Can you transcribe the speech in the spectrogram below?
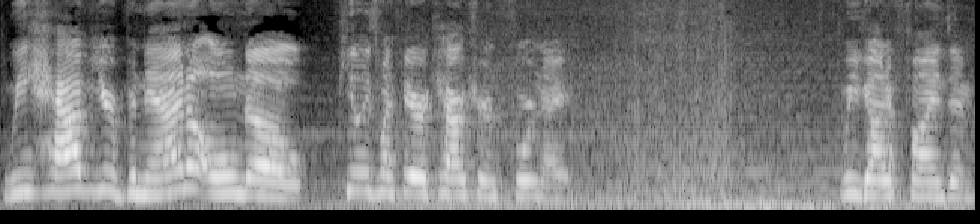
We have your banana? Oh no. Peely's my favorite character in Fortnite. We gotta find him.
